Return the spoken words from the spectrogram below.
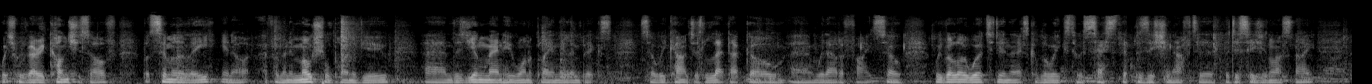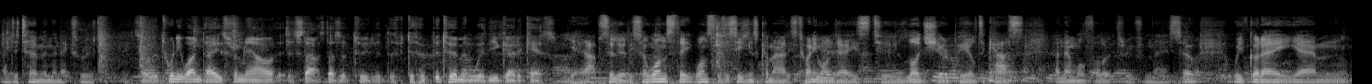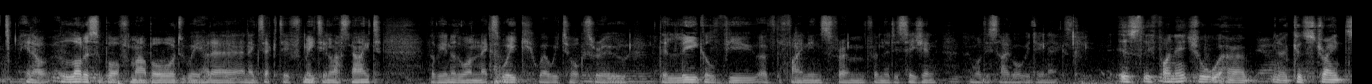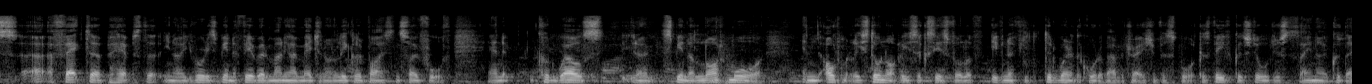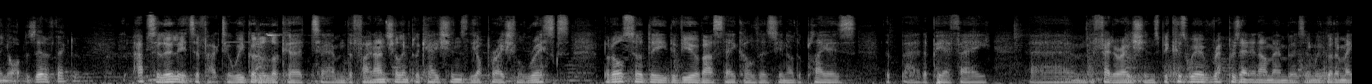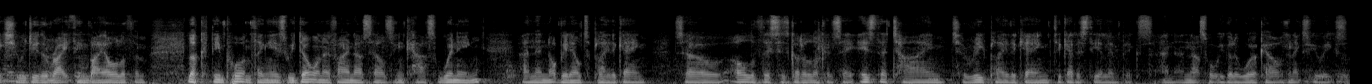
which we're very conscious of. But similarly, you know, from an emotional point of view, um, there's young men who want to play in the Olympics. So we can't just let that go um, without a fight. So we've got a lot of work to do in the next couple of weeks to assess the position after the decision last night and determine the next route. So the 21 days from now it starts, does it, to, to determine whether you go to CAS? Yeah, absolutely. So once the once the decisions come out, it's 21 days to lodge your appeal to CAS, and then we'll follow it through from there. So we've got a um, you know a lot of support from our board. We had a, an executive meeting last night. There'll be another one next week where we talk through the legal view of the findings from, from the decision, and we'll decide what we do next. Is the financial, uh, you know, constraints a factor? Perhaps that you know you've already spent a fair bit of money, I imagine, on legal advice and so forth, and it could well, you know, spend a lot more and ultimately still not be successful if, even if you did win at the Court of Arbitration for Sport, because FIFA could still just say no, could they not? Is that a factor? Absolutely, it's a factor. We've got to look at um, the financial implications, the operational risks, but also the, the view of our stakeholders, you know, the players, the, uh, the PFA, um, the federations, because we're representing our members and we've got to make sure we do the right thing by all of them. Look, the important thing is we don't want to find ourselves in CAS winning and then not being able to play the game. So all of this has got to look and say, is there time to replay the game to get us to the Olympics? And, and that's what we've got to work out over the next few weeks.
